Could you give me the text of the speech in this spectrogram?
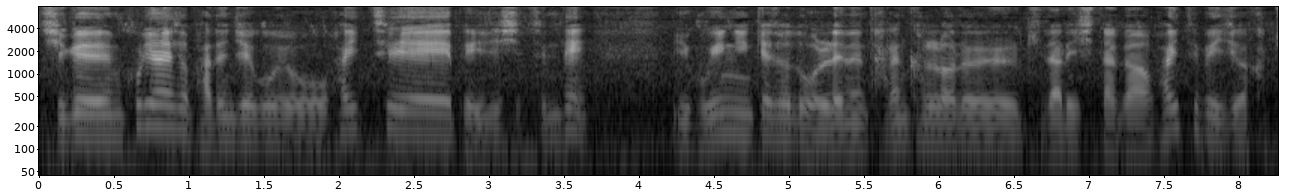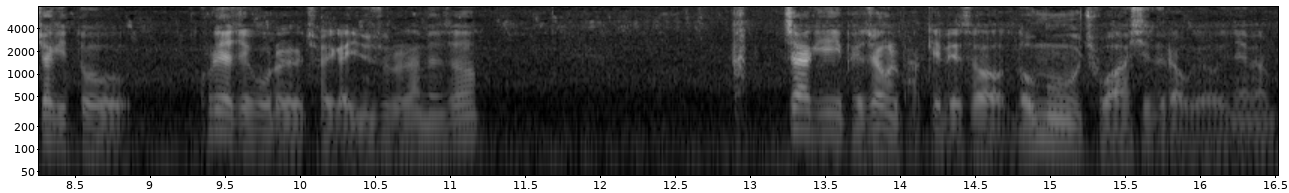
지금 코리아에서 받은 재고 요 화이트의 베이지 시트인데 이 고객님께서도 원래는 다른 컬러를 기다리시다가 화이트 베이지가 갑자기 또 코리아 재고를 저희가 인수를 하면서 갑자기 배정을 받게 돼서 너무 좋아하시더라고요. 왜냐면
